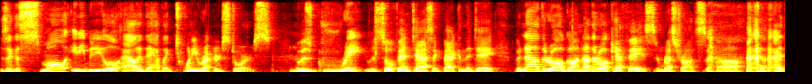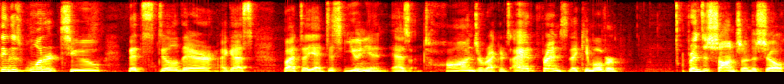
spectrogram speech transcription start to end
It's like a small itty bitty little alley that had like 20 record stores. It was Mm. great. It was so fantastic back in the day. But now they're all gone. Now they're all cafes and restaurants. Ah. I think there's one or two that's still there, I guess. But uh, yeah, Disk Union has tons of records. I had friends that came over friends of Sean, Sean of the show,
